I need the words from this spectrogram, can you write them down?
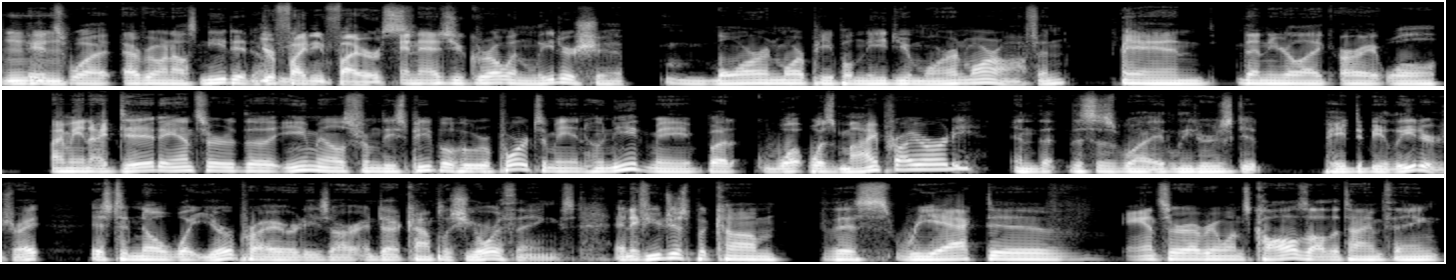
Mhm. It's what everyone else needed. you're you. fighting fires. And as you grow in leadership, more and more people need you more and more often. And then you're like, all right, well, I mean, I did answer the emails from these people who report to me and who need me, but what was my priority? And th- this is why leaders get paid to be leaders, right? Is to know what your priorities are and to accomplish your things. And if you just become this reactive, answer everyone's calls all the time thing,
